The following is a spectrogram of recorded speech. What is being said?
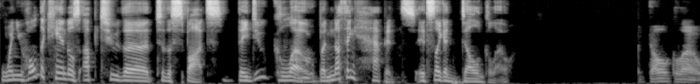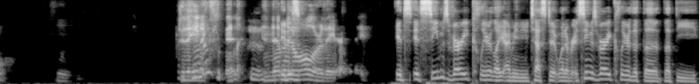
when you hold the candles up to the to the spots, they do glow, but nothing happens. It's like a dull glow. A dull glow. Hmm. The Do they like candles fit li- mm. in them It at is- all, or are they? Are they It's it seems very clear. Like I mean, you test it, whatever. It seems very clear that the that the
